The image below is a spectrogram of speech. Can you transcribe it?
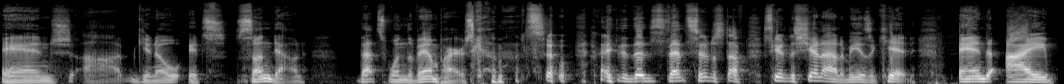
and, uh, you know, it's sundown. That's when the vampires come out. So I, that's, that sort of stuff scared the shit out of me as a kid. And I,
